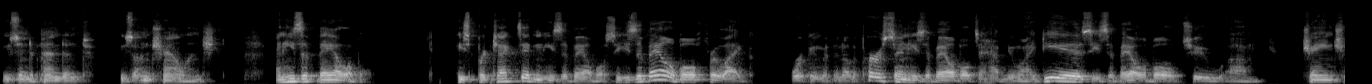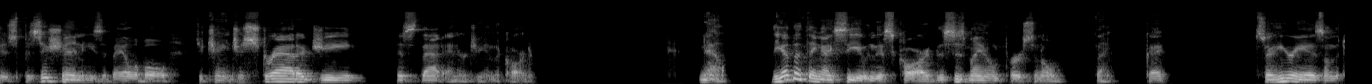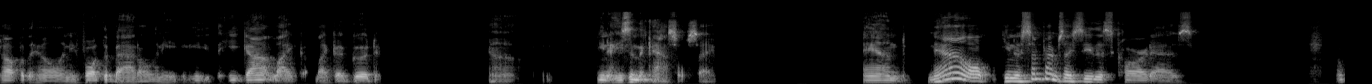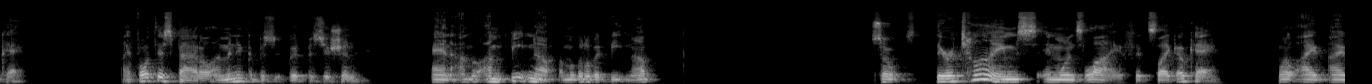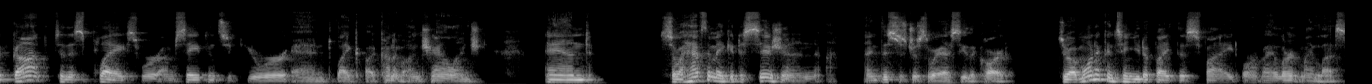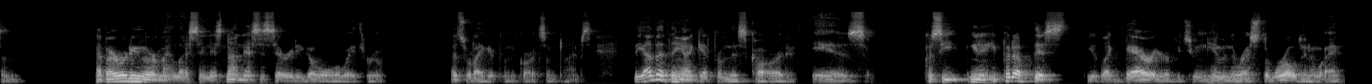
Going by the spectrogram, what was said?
he's independent. He's unchallenged, and he's available. He's protected and he's available. So he's available for like working with another person. He's available to have new ideas. He's available to um, change his position. He's available to change his strategy. Is that energy in the card. Now, the other thing I see in this card, this is my own personal thing. Okay. So here he is on the top of the hill and he fought the battle and he he he got like like a good uh, you know, he's in the castle, say. And now, you know, sometimes I see this card as okay, I fought this battle, I'm in a good position, and I'm I'm beaten up. I'm a little bit beaten up. So there are times in one's life it's like, okay, well, I I've got to this place where I'm safe and secure and like uh, kind of unchallenged, and so I have to make a decision. And this is just the way I see the card. Do I want to continue to fight this fight, or have I learned my lesson? Have I already learned my lesson? It's not necessary to go all the way through. That's what I get from the card sometimes. The other thing I get from this card is because he, you know, he put up this like barrier between him and the rest of the world in a way.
